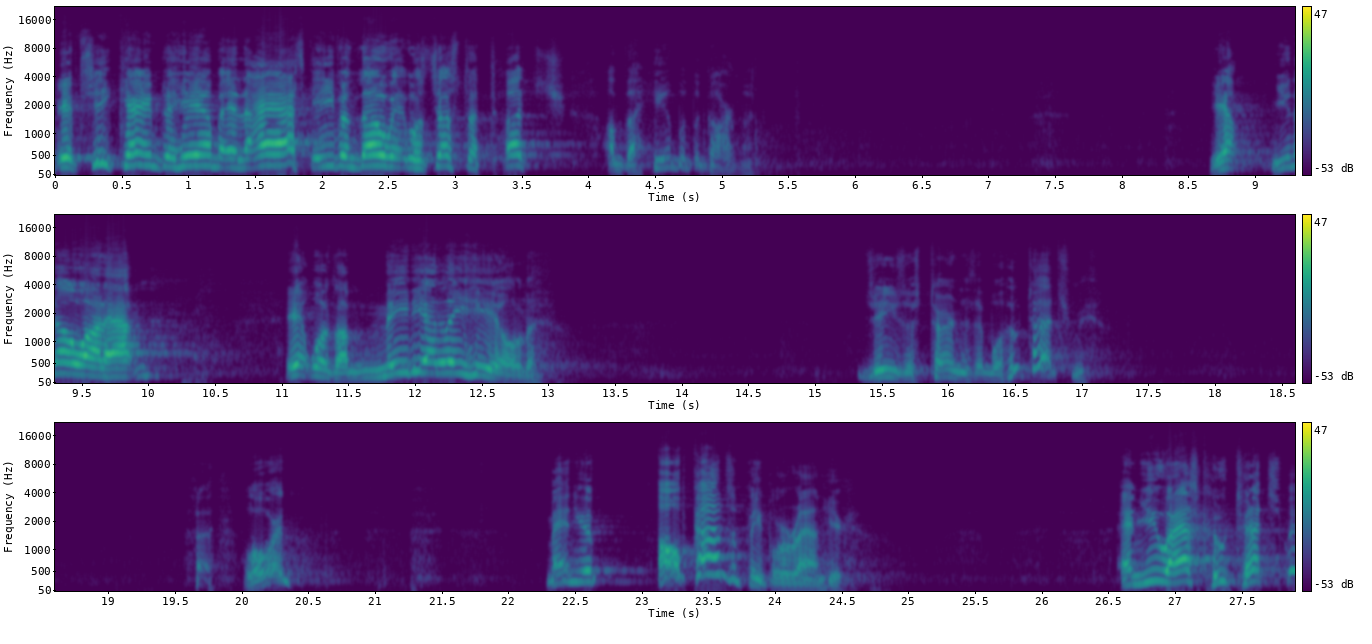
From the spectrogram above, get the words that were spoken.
if she came to him and asked, even though it was just a touch of the hem of the garment. Yep, you know what happened? It was immediately healed. Jesus turned and said, Well, who touched me? Lord, man, you have all kinds of people around here. And you ask, Who touched me?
